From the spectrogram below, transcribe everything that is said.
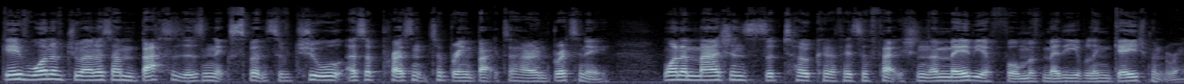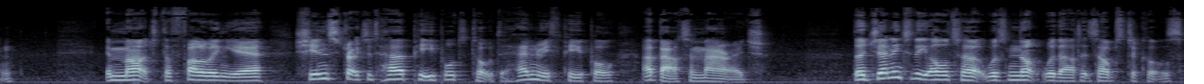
gave one of Joanna's ambassadors an expensive jewel as a present to bring back to her in Brittany. One imagines as a token of his affection and maybe a form of medieval engagement ring. In March of the following year, she instructed her people to talk to Henry's people about a marriage. The journey to the altar was not without its obstacles.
